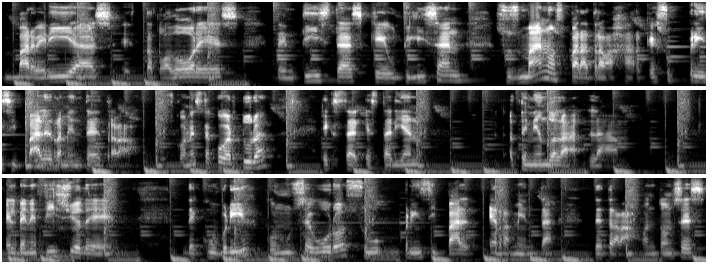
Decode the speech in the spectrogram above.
barberías, eh, tatuadores, dentistas que utilizan sus manos para trabajar, que es su principal herramienta de trabajo. Pues con esta cobertura estarían teniendo el beneficio de, cubrir con un seguro su principal herramienta de trabajo. Entonces,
